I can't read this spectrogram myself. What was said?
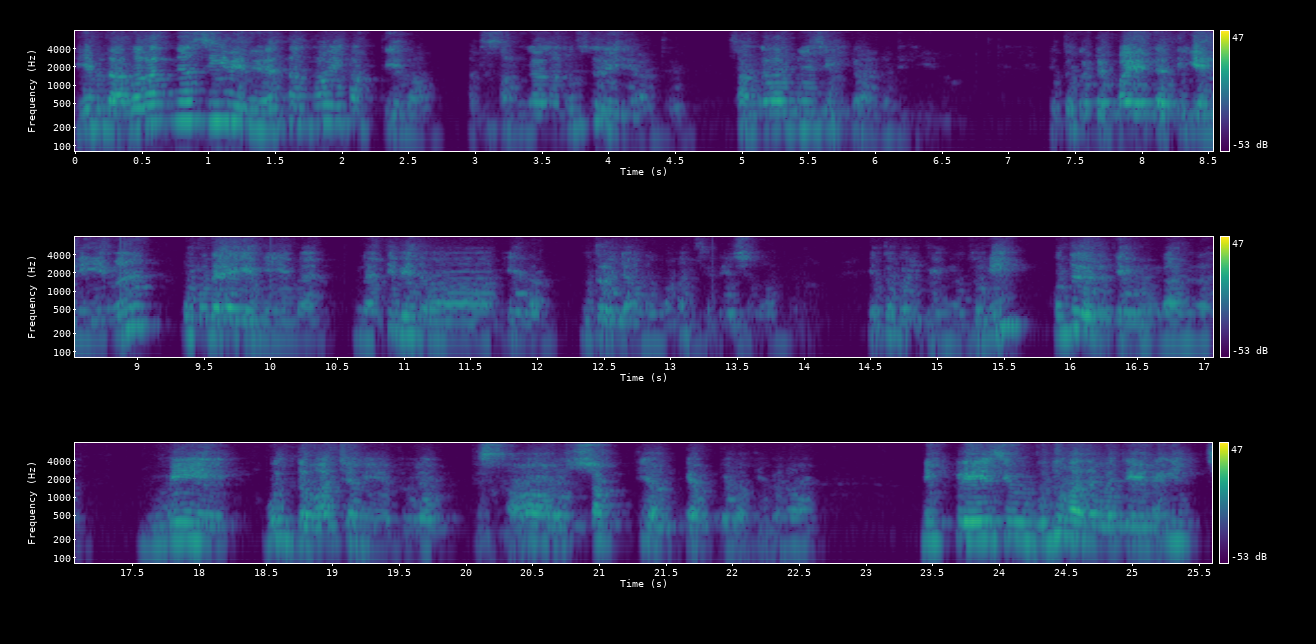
එහෙම ධර්ම රත්නය සිහි වෙන්නේ නැත්නම් තව එකක් තියෙනවා. අත සංඝං අනුස්සරියාත සංඝ රත්නය සිහි කරන්නට කියනවා. එතකොට බය ඇති ගැනීම මුමුදහැ ගැනීම නැති වෙනවා කියලා බුදුරජාණන් වහන්සේ දේශනා කළා. එතකොට පින්තුනි හොඳට තේරුම් ගන්න මේ බුද්ධ වචනය තුළ විශාල ශක්තියක් ගැප්වෙලා තිබෙනවා. නික්ලේසි වූ බුදු හදවතේ නැගිච්ච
